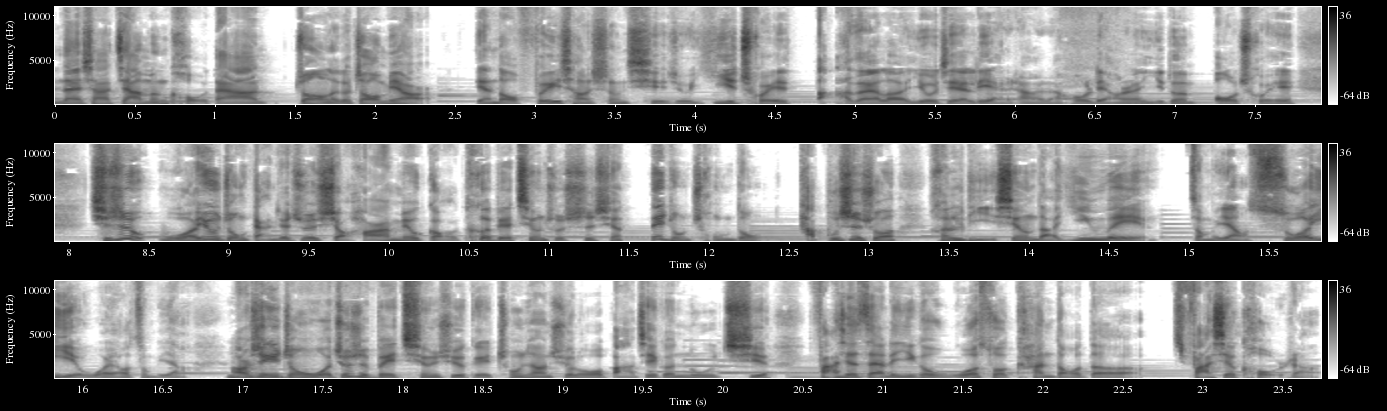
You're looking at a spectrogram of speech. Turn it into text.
奈莎家门口，大家撞了个照面。点到非常生气，就一锤打在了右介脸上，然后两人一顿暴锤。其实我有种感觉，就是小孩儿没有搞特别清楚事情那种冲动，他不是说很理性的，因为怎么样，所以我要怎么样，而是一种我就是被情绪给冲上去了，我把这个怒气发泄在了一个我所看到的发泄口上。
